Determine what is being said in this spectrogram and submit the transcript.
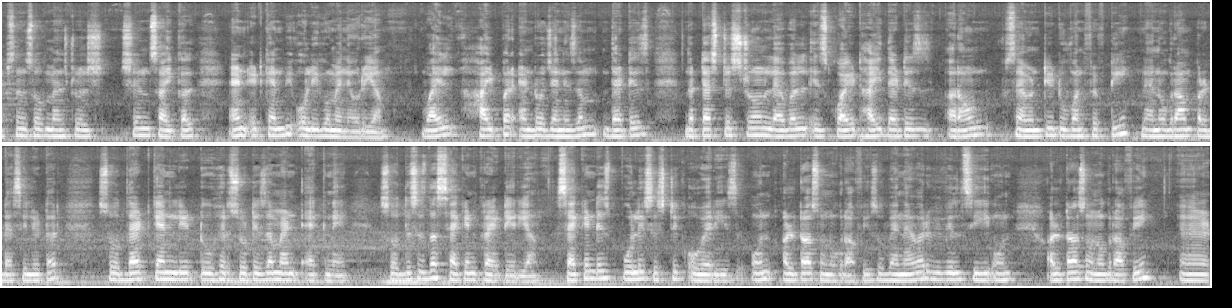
absence of menstruation cycle and it can be oligomenorrhea while hyperandrogenism that is the testosterone level is quite high that is around 70 to 150 nanogram per deciliter. So that can lead to hirsutism and acne. So this is the second criteria. Second is polycystic ovaries on ultrasonography. So whenever we will see on ultrasonography uh,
